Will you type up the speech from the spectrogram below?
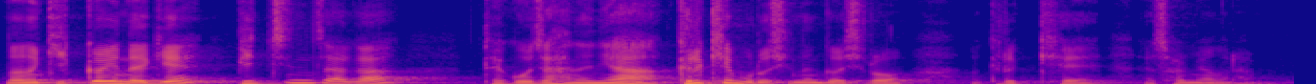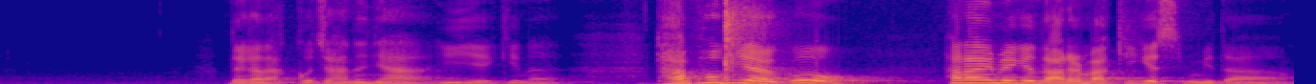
너는 기꺼이 내게 빚진 자가 되고자 하느냐? 그렇게 물으시는 것으로 그렇게 설명을 합니다. 내가 낫고자 하느냐? 이 얘기는 다 포기하고 하나님에게 나를 맡기겠습니다.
